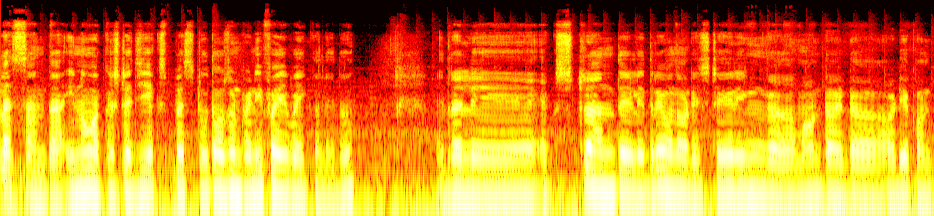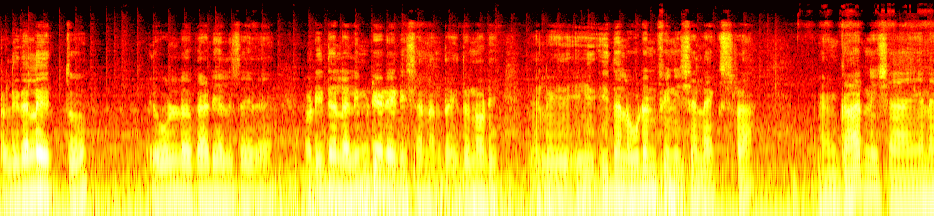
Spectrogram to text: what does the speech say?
ಪ್ಲಸ್ ಅಂತ. Innova Crysta G X plus two thousand twenty five vehicle ಇದು. ಇದರಲ್ಲಿ ಎಕ್ಸ್ಟ್ರಾ ಅಂತ ಹೇಳಿದರೆ ನೋಡಿ ಸ್ಟೇರಿಂಗ್ ಮೌಂಟೆಡ್ ಆಡಿಯೋ ಕಂಟ್ರೋಲ್ ಇದೆಲ್ಲ ಇತ್ತು. ಇದು ಓಲ್ಡ್ ಗಾಡಿಯಲ್ಲಿ ಸಹ ಇದೆ. ನೋಡಿ, ಇದೆಲ್ಲ ಲಿಮಿಟೆಡ್ ಎಡಿಷನ್ ಅಂತ. ಇದು ನೋಡಿ ಇದರಲ್ಲಿ ಇದೆಲ್ಲ ವುಡನ್ ಫಿನಿಶ್ ಎಲ್ಲ ಎಕ್ಸ್ಟ್ರಾ ಗಾರ್ನಿಶ್ ಏನೋ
